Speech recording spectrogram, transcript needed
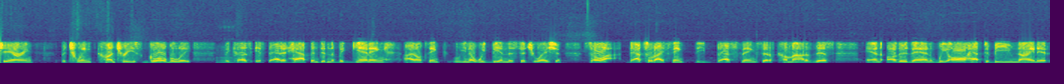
sharing between countries globally. Mm-hmm. Because if that had happened in the beginning, I don't think you know we'd be in this situation. So that's what I think the best things that have come out of this. And other than we all have to be united,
